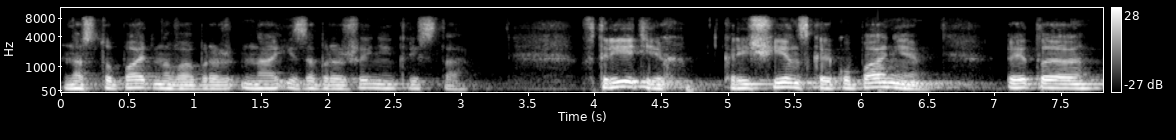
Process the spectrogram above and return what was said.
наступать на, воображ... на изображение креста. В-третьих, крещенское купание – это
